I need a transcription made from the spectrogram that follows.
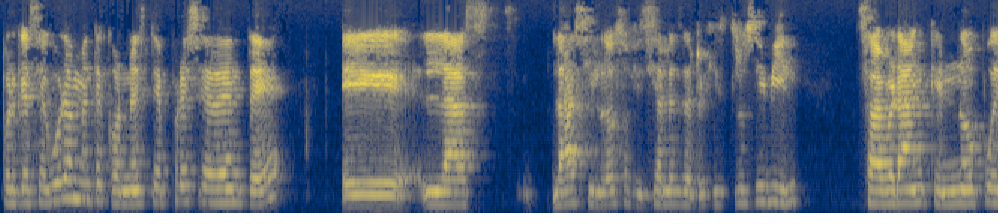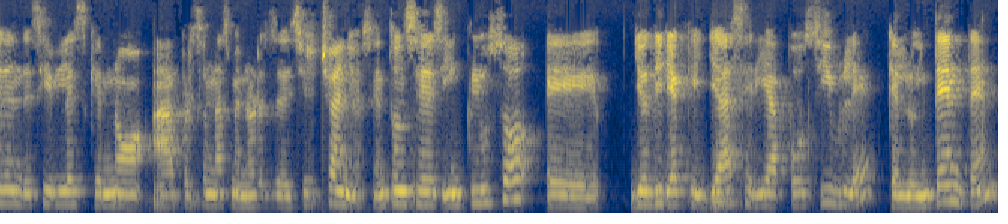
porque seguramente con este precedente eh, las, las y los oficiales del registro civil sabrán que no pueden decirles que no a personas menores de 18 años. Entonces, incluso eh, yo diría que ya sería posible que lo intenten.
